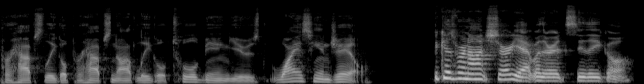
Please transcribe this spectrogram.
perhaps legal, perhaps not legal tool being used, why is he in jail? Because we're not sure yet whether it's illegal.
